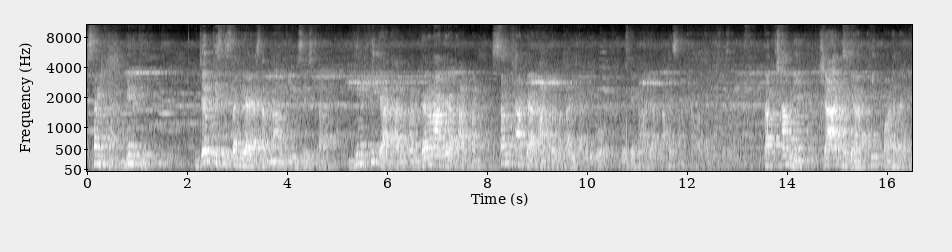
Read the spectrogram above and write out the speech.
संख्या, गिनती। जब किसी संज्ञा या सर्वनाम की विशेषता गिनती के आधार पर, गणना के आधार पर, संख्या के आधार पर बताई जाती हो, उसे कहा जाता है संख्यावाचक विशेषण कक्षा में चार विद्यार्थी पढ़ रहे हैं।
